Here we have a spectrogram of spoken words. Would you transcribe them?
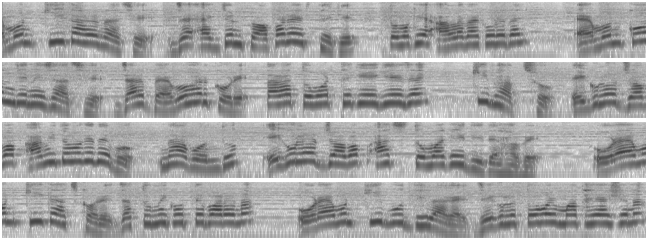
এমন কি কারণ আছে, যা একজন টপারের থেকে তোমাকে আলাদা করে দেয়? এমন কোন জিনিস আছে যার ব্যবহার করে তারা তোমার থেকে এগিয়ে যায়? কি ভাবছ? এগুলোর জবাব আমি তোমাকে দেব। না, বন্ধু, এগুলোর জবাব আজ তোমাকেই দিতে হবে। ওরা এমন কি কাজ করে যা তুমি করতে পারো না? ওরা এমন কি বুদ্ধি লাগায় যেগুলো তোমার মাথায় আসে না?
